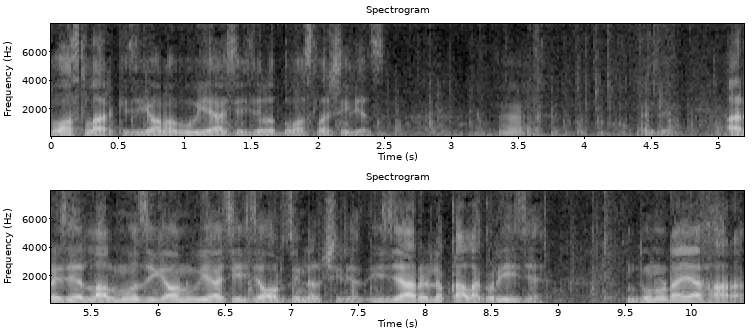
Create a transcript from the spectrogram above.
দোয়াশলা আর কি জিগান হবু ইয়ে আছে, এই যে হলো দোয়াশলা সিরিয়াস। হ্যাঁ এই যে। আর এই যে লালমুয়া জিগান উইয়া আছে, এই যে অরিজিনাল সিরিয়াস। এই যে আর হইল কালা করে এই যে। দুটাই হারা।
